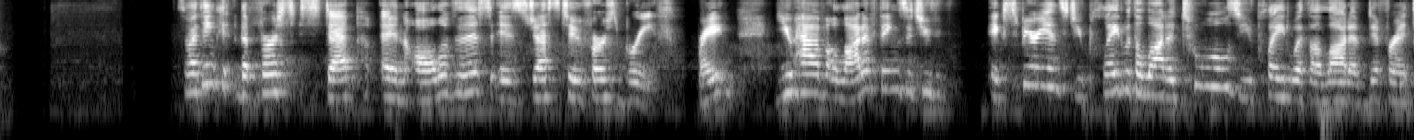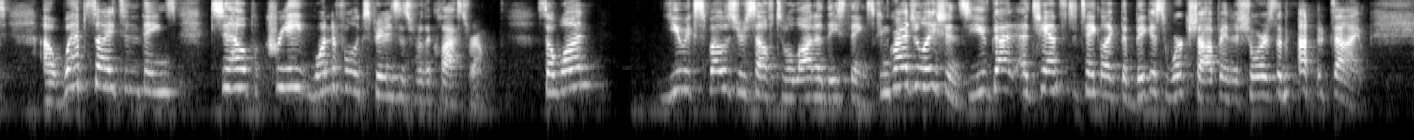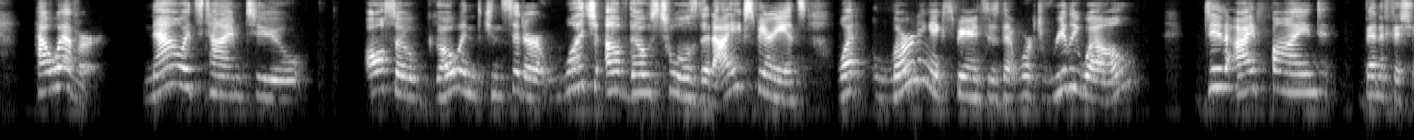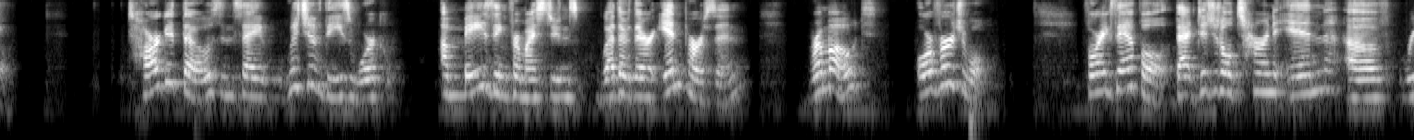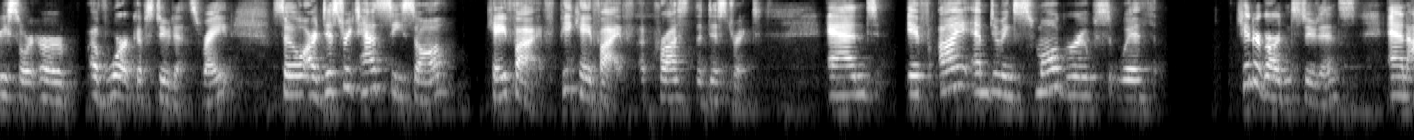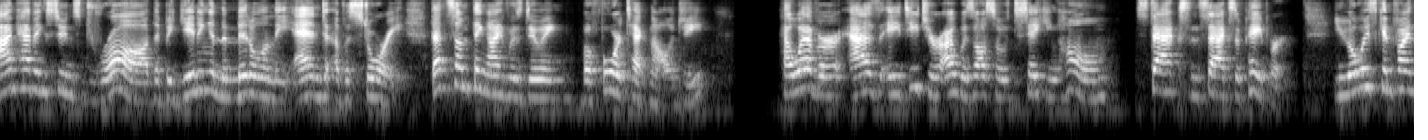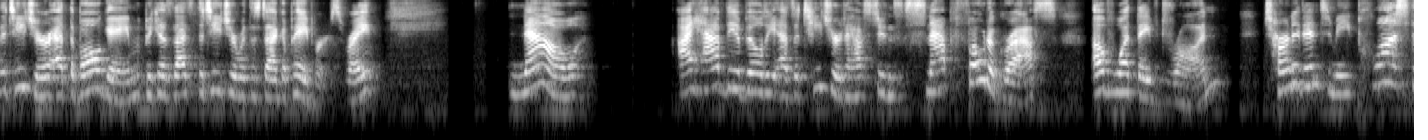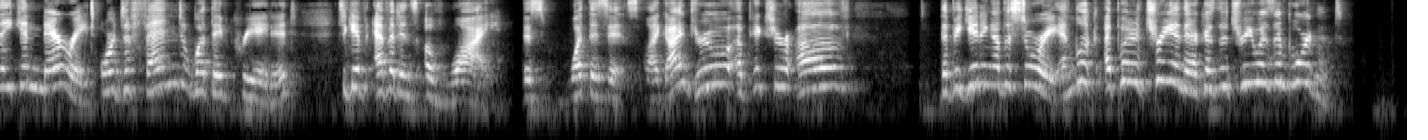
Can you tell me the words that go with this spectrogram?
so i think the first step in all of this is just to first breathe right you have a lot of things that you've experienced, you played with a lot of tools, you played with a lot of different uh, websites and things to help create wonderful experiences for the classroom. So, one, you expose yourself to a lot of these things. Congratulations, you've got a chance to take like the biggest workshop in a shortest amount of time. However, now it's time to also go and consider which of those tools that I experienced, what learning experiences that worked really well did I find beneficial? Target those and say which of these work amazing for my students, whether they're in person, remote, or virtual. For example, that digital turn in of resource or of work of students, right? So our district has Seesaw K5, PK5 across the district. And if I am doing small groups with kindergarten students and I'm having students draw the beginning and the middle and the end of a story. That's something I was doing before technology. However, as a teacher, I was also taking home stacks and stacks of paper. You always can find the teacher at the ball game because that's the teacher with the stack of papers, right? Now, I have the ability as a teacher to have students snap photographs of what they've drawn turn it into me, plus they can narrate or defend what they've created to give evidence of why this what this is. Like I drew a picture of the beginning of the story and look, I put a tree in there because the tree was important.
